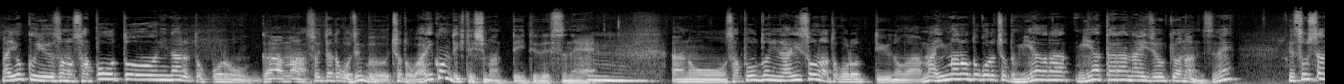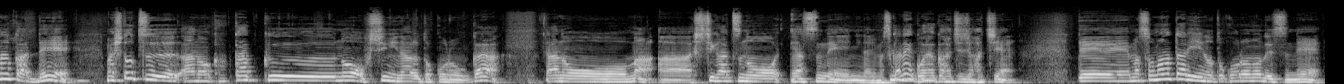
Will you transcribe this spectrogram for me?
まあ、よく言うそのサポートになるところが、まあ、そういったところ全部ちょっと割り込んできてしまっていてですね、あの、サポートになりそうなところっていうのが、まあ、今のところちょっと見当たら見当たらない状況なんですね。でそうした中で、まあ、一つ、あの、価格の節になるところが、あのまあ、あ7月の安値になりますかね、うん、588円。で、まあ、そのあたりのところのですね、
